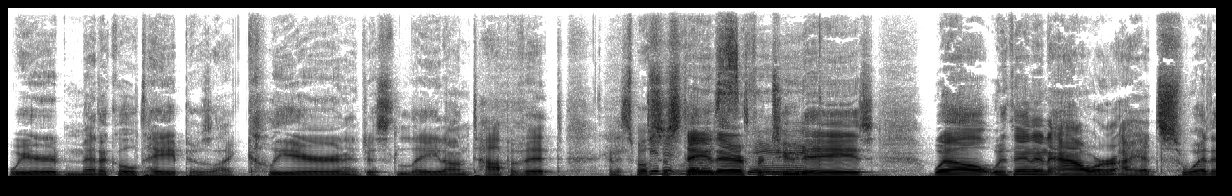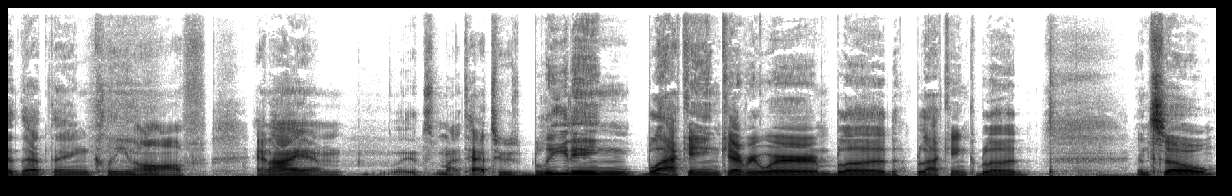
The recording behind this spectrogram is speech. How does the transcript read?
weird medical tape. It was like clear and it just laid on top of it, and it's supposed Did to it stay really there for two days. Well, within an hour, I had sweated that thing clean off, and I am. It's my tattoo's bleeding, black ink everywhere, blood, black ink blood. And so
